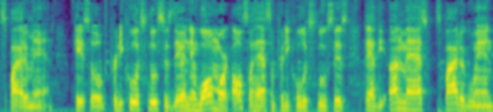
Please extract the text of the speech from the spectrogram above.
Spider-Man. Okay, so pretty cool exclusives there. And then Walmart also has some pretty cool exclusives. They have the unmasked Spider-Gwen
